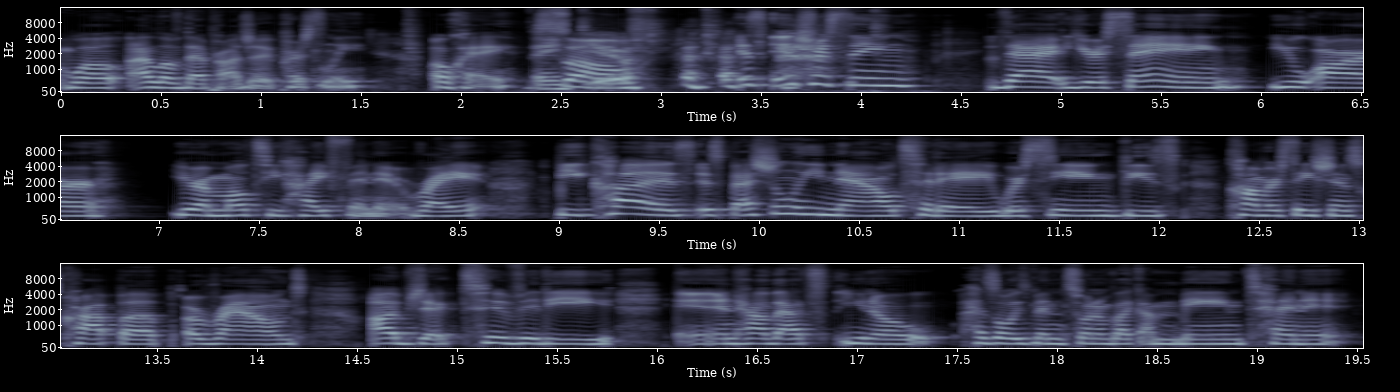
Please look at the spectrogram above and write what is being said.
Well, I love that project personally. Okay. Thank so you. it's interesting that you're saying you are you're a multi hyphenate, right? Because especially now today, we're seeing these conversations crop up around objectivity and how that's, you know, has always been sort of like a main tenet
